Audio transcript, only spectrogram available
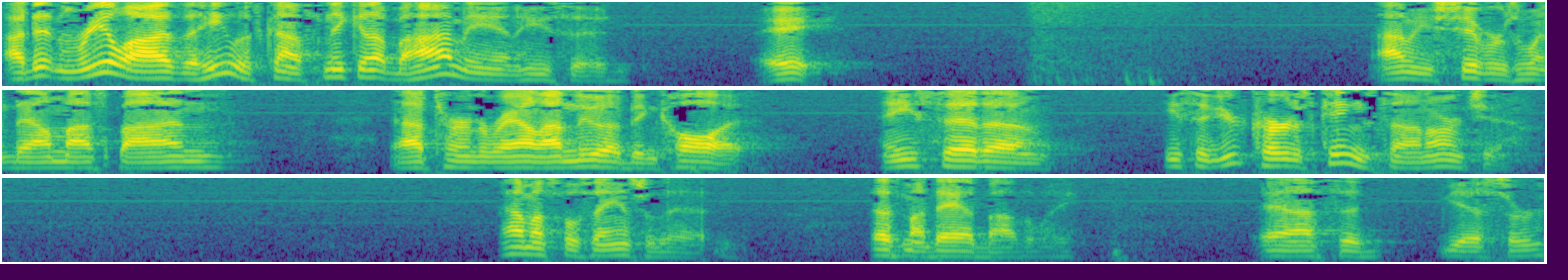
I didn't realize that he was kind of sneaking up behind me and he said, "Hey." I mean shivers went down my spine. And I turned around. I knew I'd been caught. And he said, uh, he said, you're Curtis King's son, aren't you? How am I supposed to answer that? That's my dad, by the way. And I said, yes, sir.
